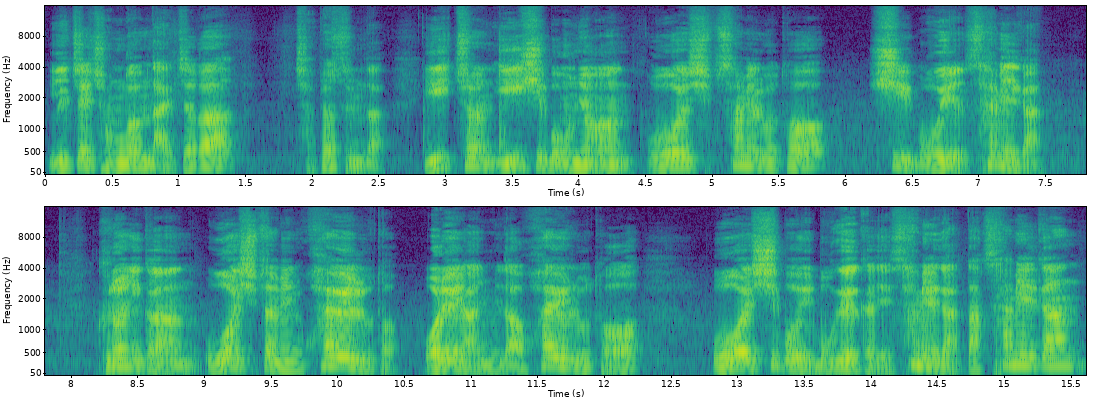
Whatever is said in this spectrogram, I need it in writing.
일제 점검 날짜가 잡혔습니다. 2025년 5월 13일부터 15일 3일간 그러니까 5월 13일 화요일부터 월요일 아닙니다. 화요일부터 5월 15일 목요일까지 3일간 딱 3일간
